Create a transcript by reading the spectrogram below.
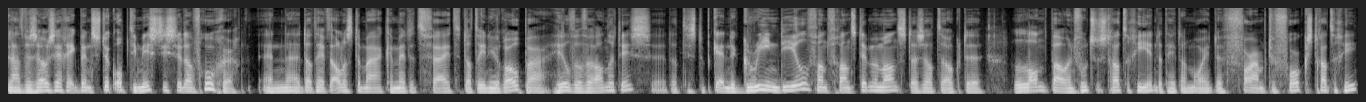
Laten we zo zeggen, ik ben een stuk optimistischer dan vroeger. En uh, dat heeft alles te maken met het feit dat in Europa heel veel veranderd is. Uh, dat is de bekende Green Deal van Frans Timmermans. Daar zat ook de landbouw- en voedselstrategie in. Dat heet dan mooi de Farm-to-Fork-strategie.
